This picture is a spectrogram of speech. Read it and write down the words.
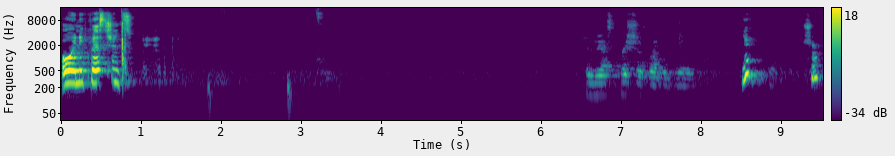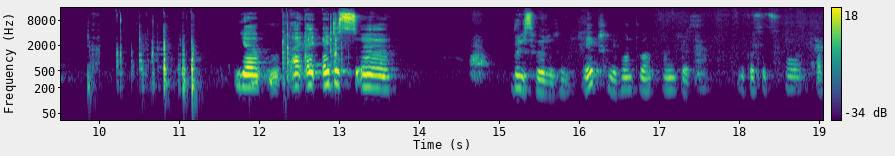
Or any questions? We ask questions like at the end? Yeah, sure. Yeah, I, I, I just uh, breathe for a little. I actually want to undress because it's so hot.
